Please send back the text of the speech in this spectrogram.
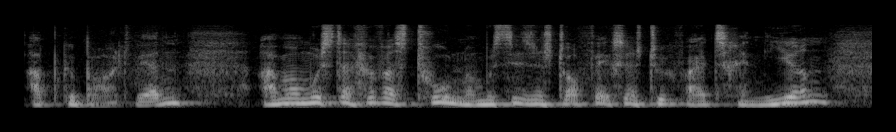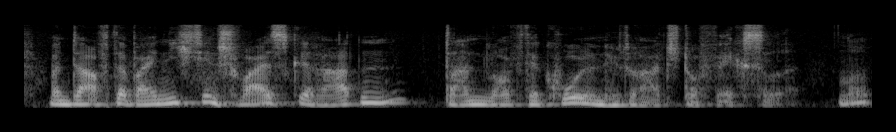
abgebaut werden. Aber man muss dafür was tun. Man muss diesen Stoffwechsel ein Stück weit trainieren. Man darf dabei nicht in Schweiß geraten, dann läuft der Kohlenhydratstoffwechsel. Ne.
